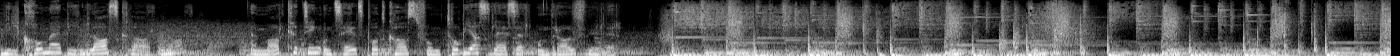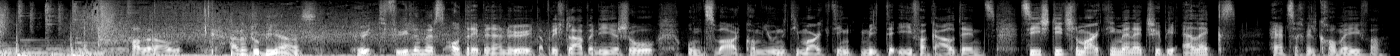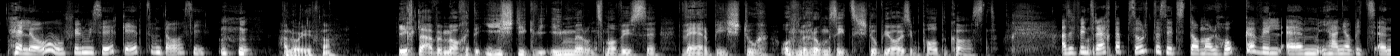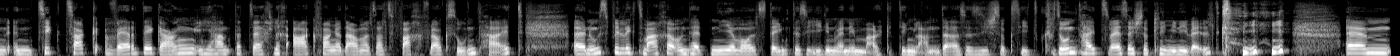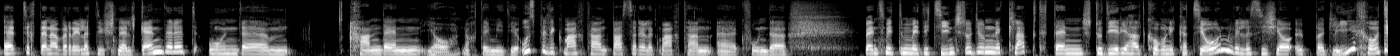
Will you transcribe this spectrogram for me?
Willkommen bei Glasklar, einem Marketing- und Sales-Podcast von Tobias Gläser und Ralf Müller. Hallo Ralf. Hallo Tobias. Heute fühlen wir es oder eben auch nicht, aber ich glaube eher schon. Und zwar Community Marketing mit der Eva Gaudenz. Sie ist Digital Marketing Manager bei Alex. Herzlich willkommen, Eva. Hallo, fühle mich sehr geehrt, um da zu sein. Hallo Eva. Ich glaube, wir machen den Einstieg wie immer und mal wissen, wer bist du und warum sitzt du bei uns im Podcast? Also ich finde es recht absurd, dass ich jetzt hier mal hocke, weil ähm, ich habe ja ein bisschen einen, einen Zickzack-Werdegang. Ich habe tatsächlich angefangen damals als Fachfrau Gesundheit eine Ausbildung zu machen und hätte niemals gedacht, dass ich irgendwann im Marketing lande. Also es ist so gewesen, das Gesundheitswesen ist so ein meine Welt ähm, hat sich dann aber relativ schnell geändert und ähm, habe dann, ja, nachdem ich die Ausbildung gemacht habe, Passerelle gemacht habe, äh, gefunden, wenn es mit dem Medizinstudium nicht klappt, dann studiere ich halt Kommunikation, weil es ist ja etwa gleich, oder?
